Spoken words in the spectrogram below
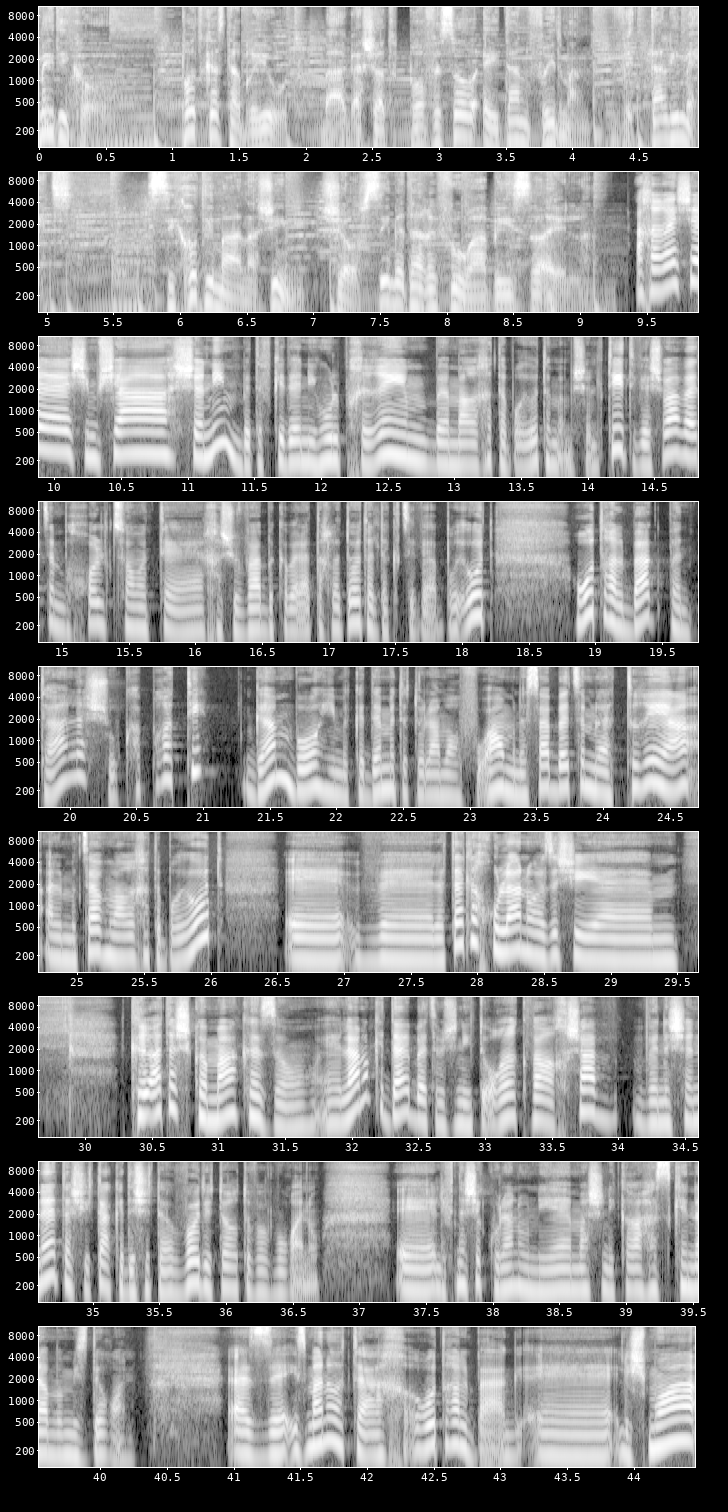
מדיקו, פודקאסט הבריאות בהגשת פרופסור איתן פרידמן וטלי מצ. שיחות עם האנשים שעושים את הרפואה בישראל. אחרי ששימשה שנים בתפקידי ניהול בכירים במערכת הבריאות הממשלתית וישבה בעצם בכל צומת אה, חשובה בקבלת החלטות על תקציבי הבריאות, רות רלב"ג פנתה לשוק הפרטי. גם בו היא מקדמת את עולם הרפואה ומנסה בעצם להתריע על מצב מערכת הבריאות אה, ולתת לכולנו איזושהי אה, קריאת השכמה כזו. אה, למה כדאי בעצם שנתעורר כבר עכשיו ונשנה את השיטה כדי שתעבוד יותר טוב עבורנו, לפני שכולנו נהיה מה שנקרא הזקנה במסדרון. אז הזמנו אותך, רות רלב"ג, לשמוע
